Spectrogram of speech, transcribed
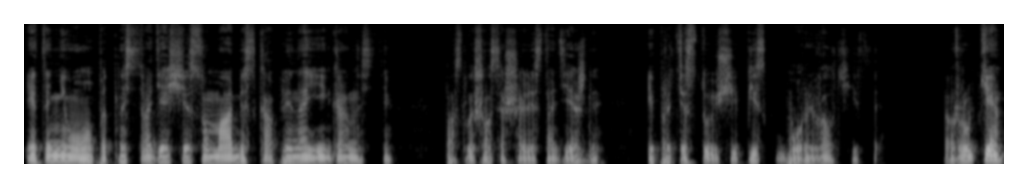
Это неопытность, сводящая с ума без капли наигранности. Послышался шелест надежды и протестующий писк бурой волчицы. «Руки!»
